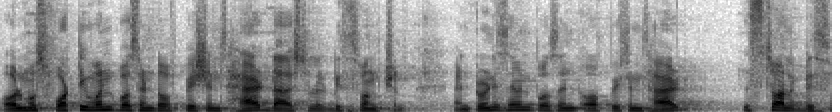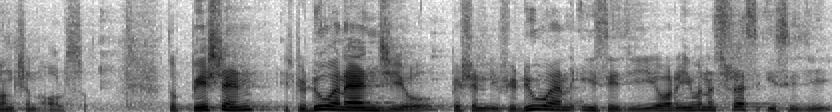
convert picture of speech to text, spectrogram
almost 41% of patients had diastolic dysfunction, and 27% of patients had systolic dysfunction also. So patient, if you do an angio, patient, if you do an ECG or even a stress ECG,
